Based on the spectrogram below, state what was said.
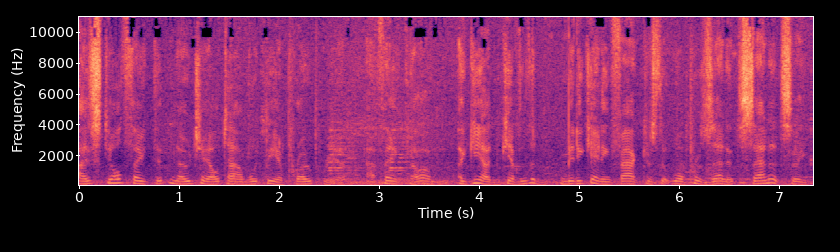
I still think that no jail time would be appropriate. I think, um, again, given the mitigating factors that we'll present at sentencing,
